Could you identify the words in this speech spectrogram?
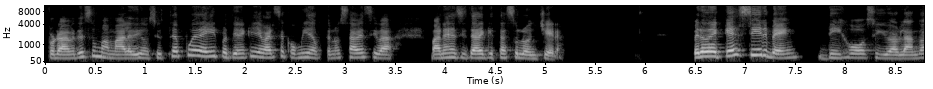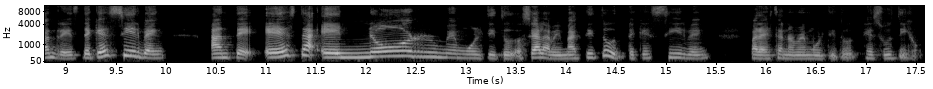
probablemente su mamá le dijo, si usted puede ir, pero tiene que llevarse comida, usted no sabe si va, va a necesitar, aquí está su lonchera. Pero ¿de qué sirven? Dijo, siguió hablando Andrés, ¿de qué sirven ante esta enorme multitud? O sea, la misma actitud, ¿de qué sirven para esta enorme multitud? Jesús dijo,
